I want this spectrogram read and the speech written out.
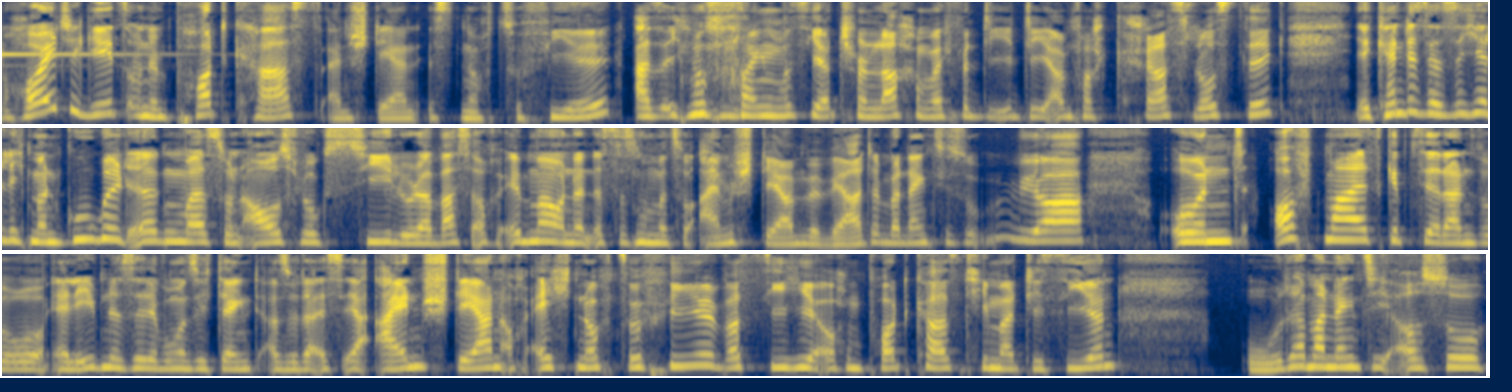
Heute geht's um den Podcast. Ein Stern ist noch zu viel. Also ich muss sagen, muss ich jetzt schon lachen, weil ich finde die Idee einfach krass lustig. Ihr kennt es ja sicherlich, man googelt irgendwas, so ein Ausflugsziel oder was auch immer und dann ist das nur mit so einem Stern bewertet. Man denkt sich so, ja. Und oftmals gibt's ja dann so Erlebnisse, wo man sich denkt, also da ist ja ein Stern auch echt noch zu viel, was die hier auch im Podcast thematisieren. Oder man denkt sich auch so,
